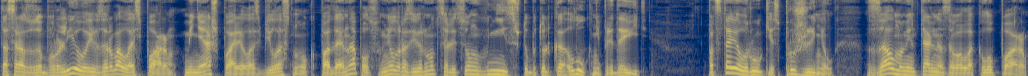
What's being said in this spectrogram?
Та сразу забурлила и взорвалась паром. Меня ошпарило, сбила с ног. Падая на пол, сумел развернуться лицом вниз, чтобы только лук не придавить. Подставил руки, спружинил – Зал моментально заволокло паром.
